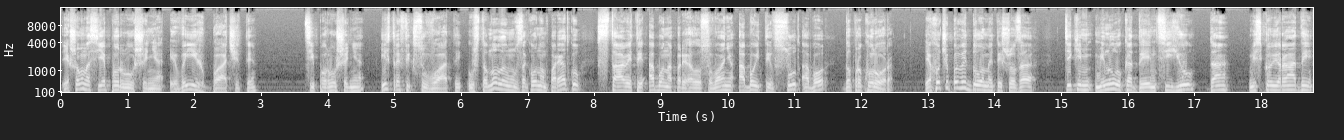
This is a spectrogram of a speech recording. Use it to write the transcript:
якщо в нас є порушення, і ви їх бачите, ці порушення, їх треба фіксувати, у встановленому законом порядку ставити або на переголосування, або йти в суд, або до прокурора. Я хочу повідомити, що за тільки минулу каденцію да, міської ради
